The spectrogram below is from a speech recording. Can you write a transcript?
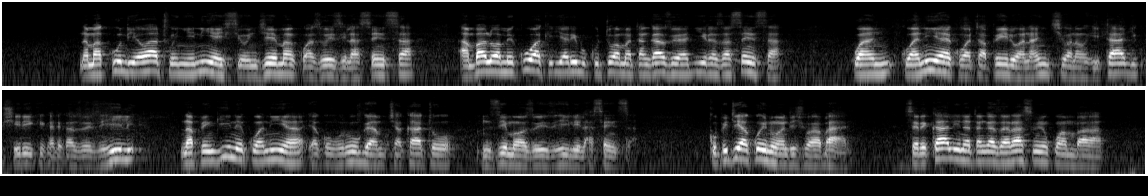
na makundi ya watu wenye nia isiyo njema kwa zoezi la sensa ambalo wamekuwa wakijaribu kutoa matangazo ya ajira za sensa kwa, kwa nia ya kuwatapeli wananchi wanaohitaji kushiriki katika zoezi hili na pengine kwa nia ya kuvuruga mchakato mzima wa zoezi hili la sensa. Kupitia kwenu waandishi wa habari, serikali inatangaza rasmi kwamba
